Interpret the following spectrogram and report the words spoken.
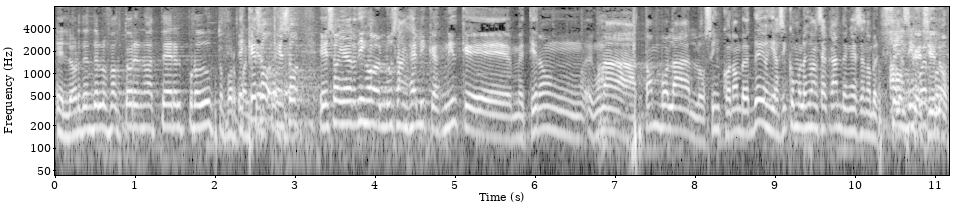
El orden de los factores no altera el producto por Es que eso, cosa. eso, eso ayer dijo Luz Angélica Smith que metieron en una tómbola los cinco nombres de ellos y así como los iban sacando en ese nombre. Aunque sí, por- lo-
